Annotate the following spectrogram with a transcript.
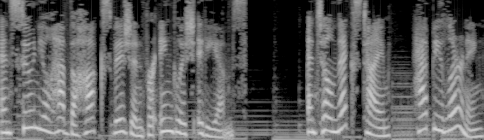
and soon you'll have the Hawk's vision for English idioms. Until next time, happy learning!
